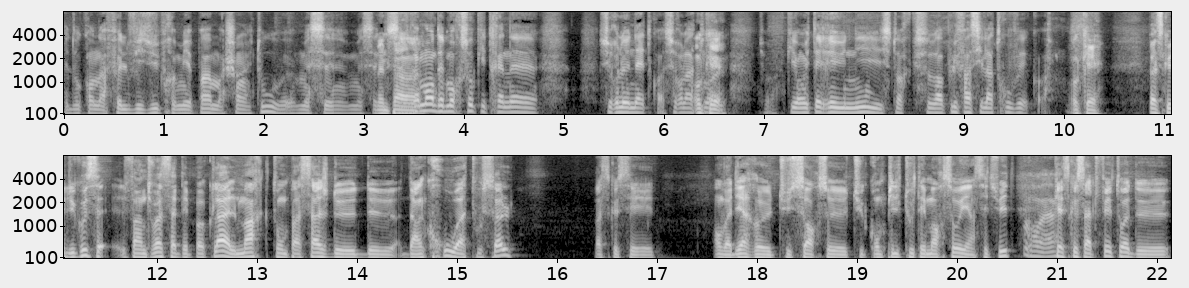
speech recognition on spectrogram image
et donc on a fait le visu premier pas, machin et tout, euh, mais c'est, mais c'est, Même c'est pas- vraiment des morceaux qui traînaient sur le net, quoi, sur la toile, tu vois, qui ont été réunis histoire que ce soit plus facile à trouver, quoi. Ok. Parce que du coup, enfin, tu vois, cette époque-là, elle marque ton passage de, de- d'un crew à tout seul? Parce que c'est, on va dire, euh, tu sors, ce, tu compiles tous tes morceaux et ainsi de suite. Ouais. Qu'est-ce que ça te fait, toi, de,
